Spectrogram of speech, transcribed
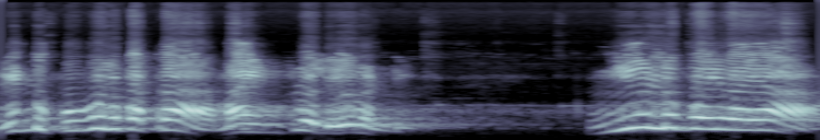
రెండు పువ్వులు పట్ల మా ఇంట్లో లేవండి. నీళ్ళు పోయినాయా?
